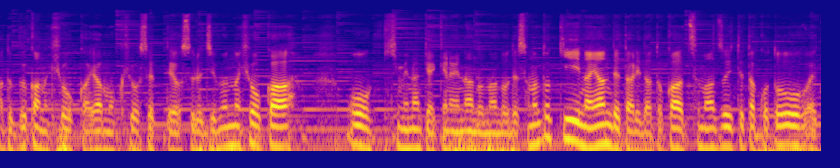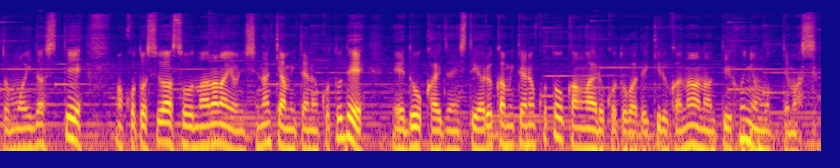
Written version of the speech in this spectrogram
あと部下の評価や目標設定をする自分の評価を決めなきゃいけないなどなどでその時悩んでたりだとかつまずいてたことを、えっと、思い出して、まあ、今年はそうならないようにしなきゃみたいなことで、えー、どう改善してやるかみたいなことを考えることができるかななんていうふうに思ってます。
